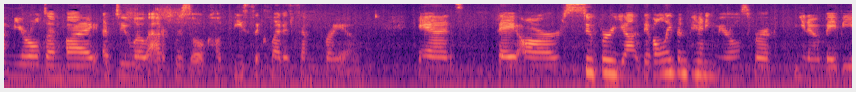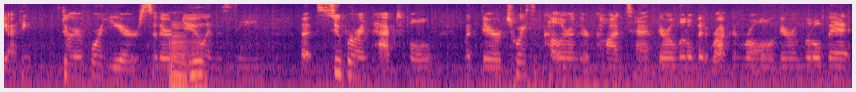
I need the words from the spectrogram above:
a mural done by a duo out of Brazil called Bicicleta Sem Freio. And they are super young. They've only been painting murals for, you know, maybe I think three or four years. So they're new in the scene, but super impactful with their choice of color and their content. They're a little bit rock and roll. They're a little bit,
